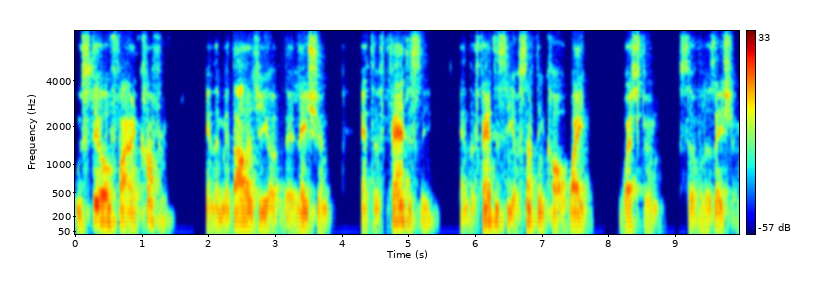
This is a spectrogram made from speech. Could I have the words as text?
who still find comfort in the mythology of their nation and the fantasy and the fantasy of something called white Western civilization.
